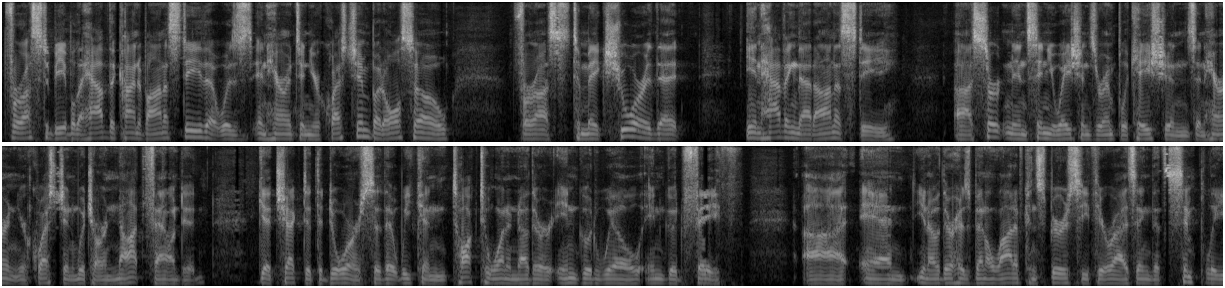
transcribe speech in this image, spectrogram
for us to be able to have the kind of honesty that was inherent in your question, but also for us to make sure that in having that honesty, uh, certain insinuations or implications inherent in your question, which are not founded, get checked at the door so that we can talk to one another in goodwill, in good faith. Uh, and, you know, there has been a lot of conspiracy theorizing that simply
